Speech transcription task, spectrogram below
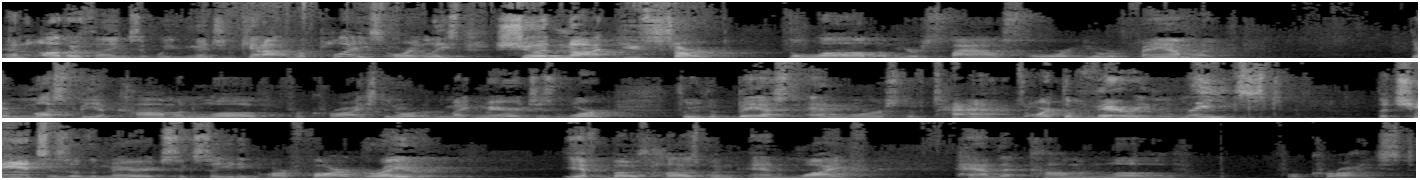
and other things that we've mentioned cannot replace or at least should not usurp the love of your spouse or your family. There must be a common love for Christ in order to make marriages work through the best and worst of times. Or at the very least, the chances of the marriage succeeding are far greater if both husband and wife have that common love for Christ.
